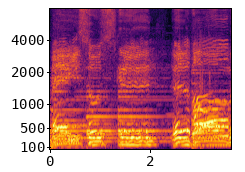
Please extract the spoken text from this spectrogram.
pe Iisus când îl vom întâlni.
